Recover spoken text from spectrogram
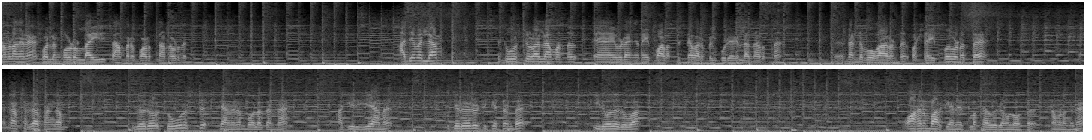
നമ്മളങ്ങനെ കൊല്ലങ്കോടുള്ള ഈ താമരപ്പാടത്താണ് അവിടെ നിന്ന് ആദ്യമെല്ലാം ടൂറിസ്റ്റുകളെല്ലാം വന്ന് ഇവിടെ ഇങ്ങനെ ഈ പാടത്തിന്റെ വരമ്പിൽ കൂടിയെല്ലാം നടന്ന് കണ്ടു പോകാറുണ്ട് പക്ഷെ ഇപ്പോൾ ഇവിടുത്തെ കർഷക സംഘം ഇതൊരു ടൂറിസ്റ്റ് കേന്ദ്രം പോലെ തന്നെ ആക്കിയിരിക്കുകയാണ്. ചെറിയൊരു ടിക്കറ്റ് ഉണ്ട് ഇരുപത് രൂപ. വാഹനം പാർക്ക് ചെയ്യാനായിട്ടുള്ള സൗകര്യങ്ങളുണ്ട്. നമ്മളിങ്ങനെ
